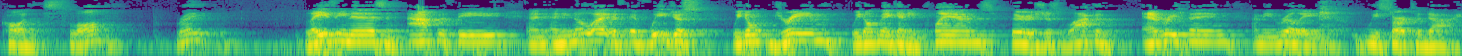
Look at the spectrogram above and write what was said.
called sloth, right? Laziness and apathy. And, and you know what? If, if we just, we don't dream, we don't make any plans, there is just lack of everything, I mean, really, we start to die.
